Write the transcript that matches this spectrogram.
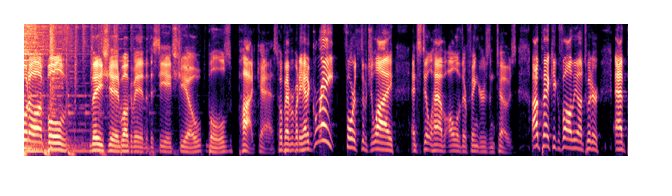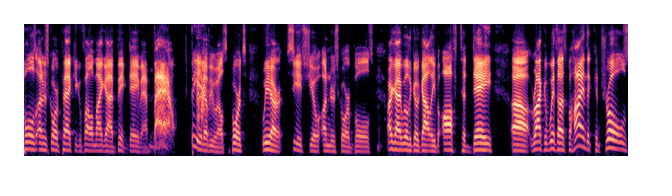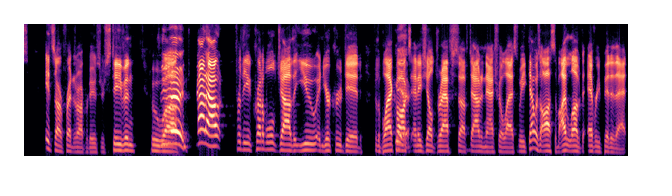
going on, Bulls Nation? Welcome into the CHGO Bulls podcast. Hope everybody had a great 4th of July and still have all of their fingers and toes. I'm Peck. You can follow me on Twitter at Bulls underscore Peck. You can follow my guy, Big Dave, at BOW, B-A-W-L Sports. We are CHGO underscore Bulls. Our guy, Will the Go Gottlieb, off today. Uh, rocking with us behind the controls. It's our friend and our producer, Steven, who uh, got out for the incredible job that you and your crew did for the Blackhawks yeah. NHL draft stuff down in Nashville last week. That was awesome. I loved every bit of that.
